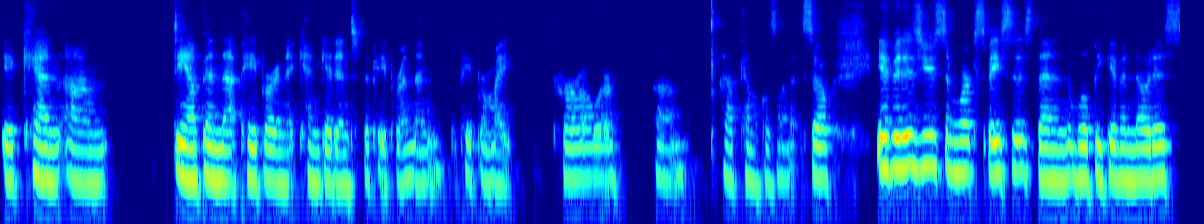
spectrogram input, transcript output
It can um, dampen that paper and it can get into the paper and then the paper might curl or um, have chemicals on it. So if it is used in workspaces, then we'll be given notice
